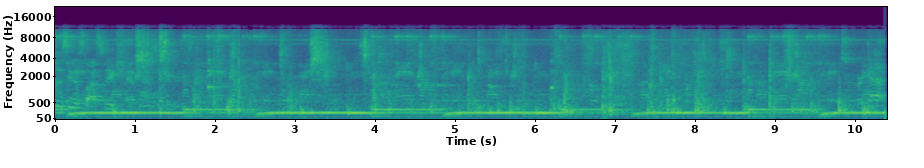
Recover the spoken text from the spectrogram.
classic. Forgot.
